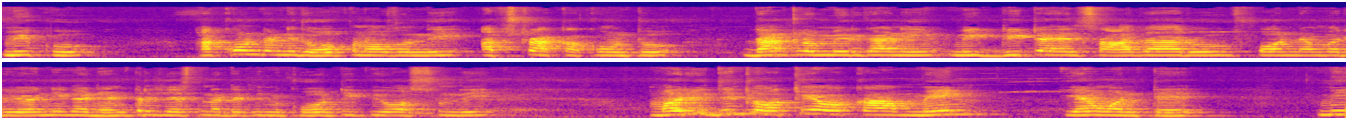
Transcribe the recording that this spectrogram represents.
మీకు అకౌంట్ అనేది ఓపెన్ అవుతుంది. అబ్స్ట్రాక్ అకౌంట్ దాంట్లో మీరు కానీ మీ డీటెయిల్స్ ఆధారు ఫోన్ నెంబర్ ఇవన్నీ కానీ ఎంటర్ చేసినట్టయితే మీకు ఓటీపీ వస్తుంది. మరియు దీంట్లో ఒకే ఒక మెయిన్ ఏమంటే మీ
